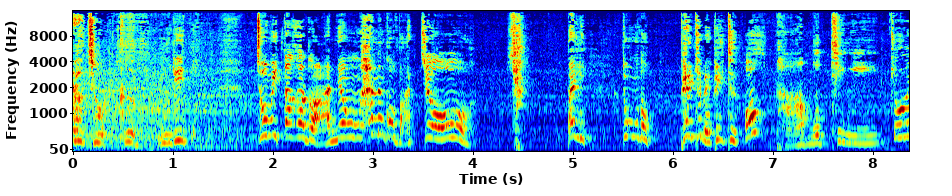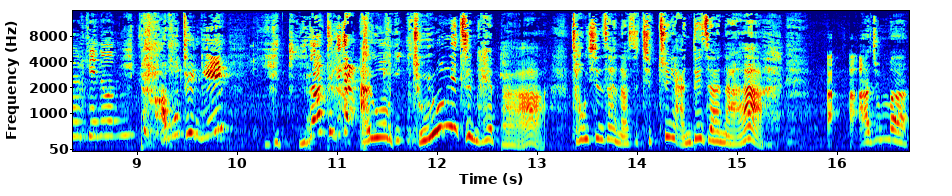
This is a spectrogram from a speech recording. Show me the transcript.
야, 저, 그, 우리 좀 이따가도 안녕 하는 거 맞죠? 야, 빨리 똥너 벨트 매 벨트, 어? 바보팅이 쫄기는 바보팅이? 이게 누나한테 그냥 아유 조용히 좀 해봐 정신 사나서 집중이 안 되잖아 아, 아줌마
